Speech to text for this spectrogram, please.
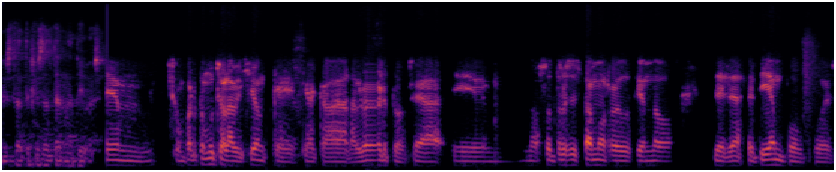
estrategias alternativas. Em, comparto mucho la visión que, acaba de dar Alberto. O sea, em, nosotros estamos reduciendo desde hace tiempo pues,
